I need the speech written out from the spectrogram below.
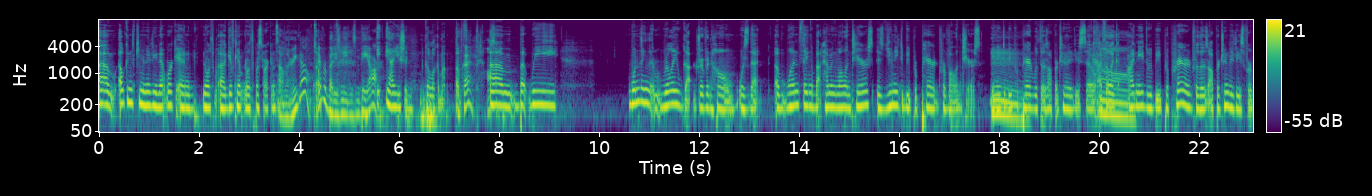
Um, Elkins Community Network and North uh, Give Camp Northwest Arkansas. Well, there you go. Everybody's needing some PR. yeah, you should go look them up. both. Okay, awesome. Um, but we, one thing that really got driven home was that uh, one thing about having volunteers is you need to be prepared for volunteers. You need to be prepared with those opportunities. So I feel like I need to be prepared for those opportunities for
